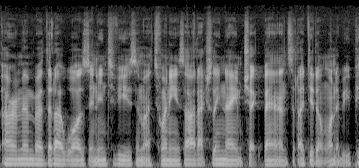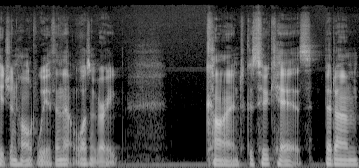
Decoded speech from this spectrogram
I remember that I was in interviews in my 20s, I'd actually name check bands that I didn't want to be pigeonholed with. And that wasn't very kind because who cares? But um,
